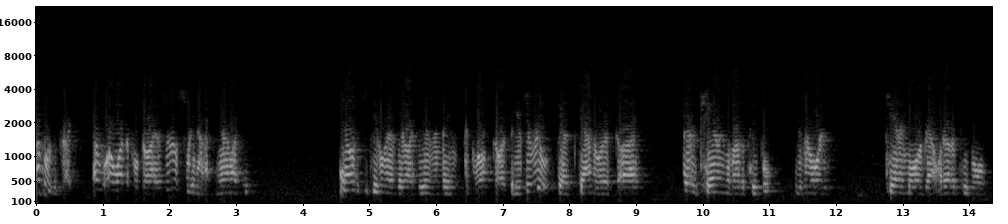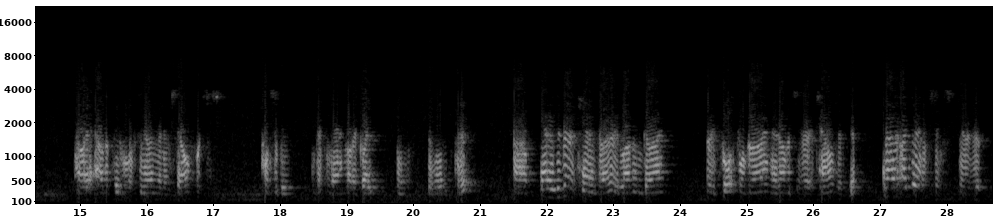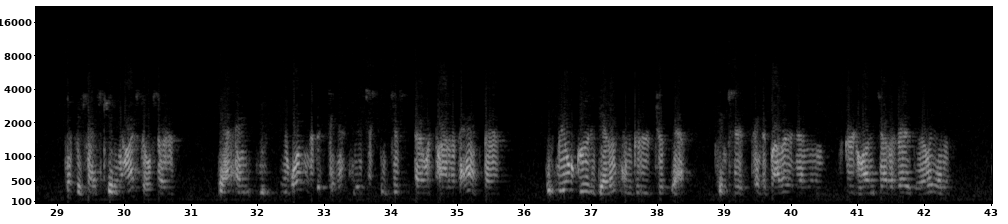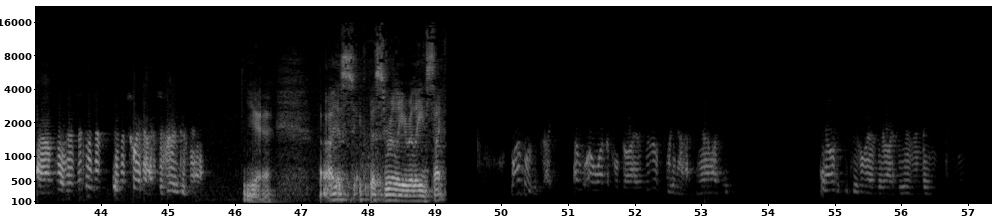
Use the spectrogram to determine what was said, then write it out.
Michael was a a, a wonderful guy. He was a real sweetheart. You know, like he, you know, obviously people have their ideas and being big rock guys, but he was a real you know, down to earth guy, very caring of other people. He was always caring more about what other people, how other people are feeling than himself, which is possibly you know, not a great thing for him to. Um, yeah, he's a very caring guy, very loving guy, very thoughtful guy, and obviously very talented. But, you know, I do him since you know, Face in high school, so, yeah, and he, he wasn't a good singer, he was just, he just uh, was part of the band. So we all grew together and grew to, yeah, into, into brothers and grew to love each other very dearly. And um, it, was, it, was a, it was a sweetheart, he's a very good man. Yeah. Uh, that's, that's really, really insightful. Michael was a great, a, a wonderful guy. He was a real sweetheart. You know, like he, you know, obviously people have their ideas and being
